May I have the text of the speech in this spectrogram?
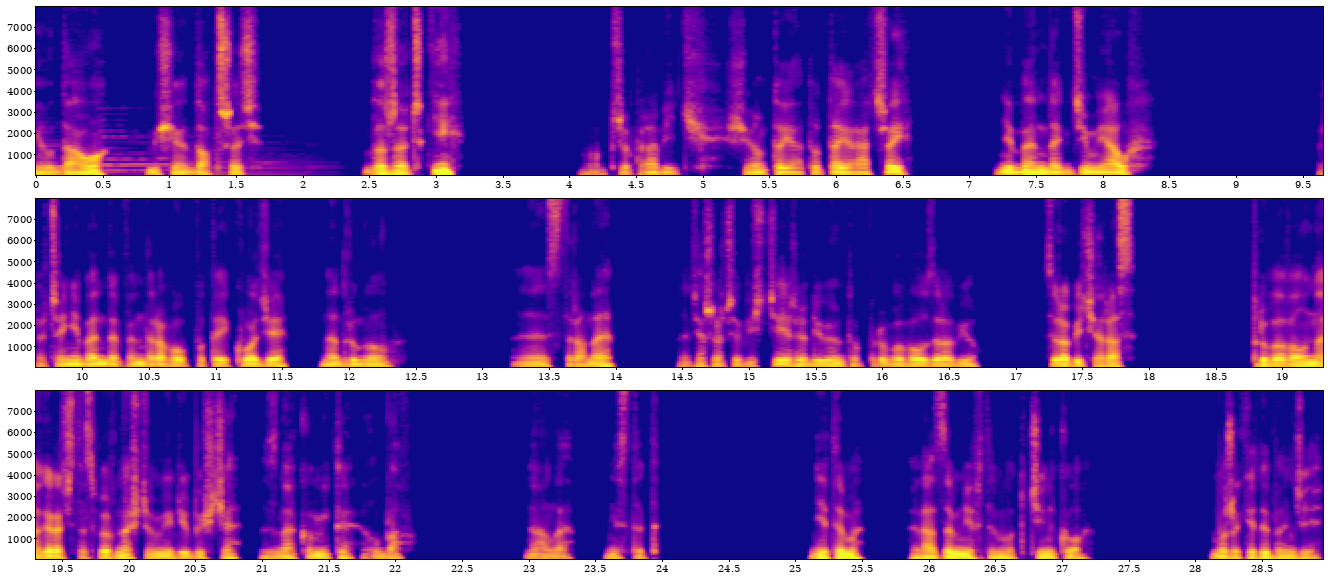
I udało mi się dotrzeć do rzeczki. No, przeprawić się to ja tutaj raczej nie będę gdzie miał. Raczej nie będę wędrował po tej kłodzie na drugą y, stronę. Chociaż oczywiście, jeżeli bym to próbował zrobił, zrobić raz, próbował nagrać, to z pewnością mielibyście znakomity ubaw. No ale niestety nie tym razem, nie w tym odcinku. Może kiedy będzie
